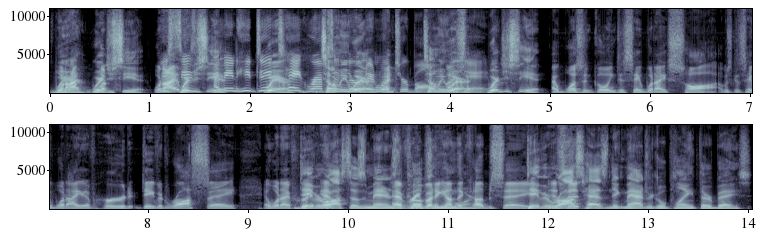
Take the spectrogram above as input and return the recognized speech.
Where? I- Where'd what- you see it? What I, see- Where'd you see it? I mean, he did Where? take reps Tell at me third where. in winter ball. Tell me He where. did. Where'd you see it? I wasn't going to say what I saw. I was going to say what I have heard David Ross say and what I've heard. David ev- Ross doesn't manage the Cubs everybody on the. Cubs say. David Ross that has Nick Madrigal playing third base.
